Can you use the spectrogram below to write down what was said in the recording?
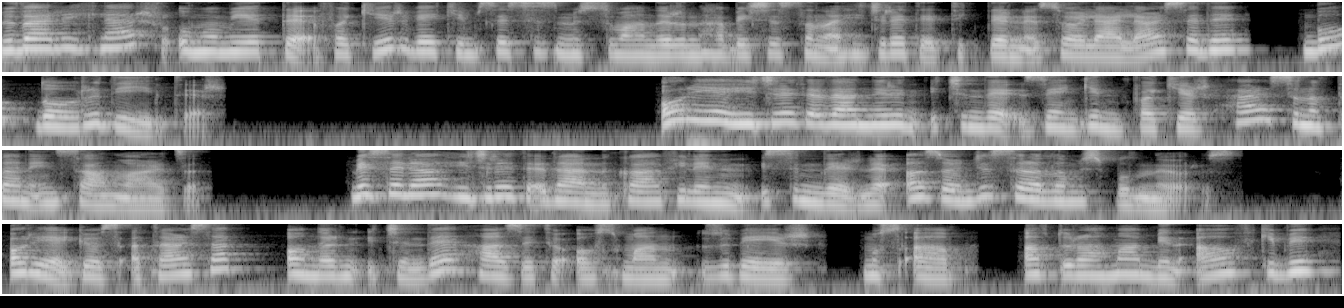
Müverrihler umumiyette fakir ve kimsesiz Müslümanların Habeşistan'a hicret ettiklerini söylerlerse de bu doğru değildir. Oraya hicret edenlerin içinde zengin, fakir her sınıftan insan vardı. Mesela hicret eden kafilenin isimlerini az önce sıralamış bulunuyoruz. Oraya göz atarsak onların içinde Hazreti Osman, Zübeyir, Mus'ab, Abdurrahman bin Avf gibi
